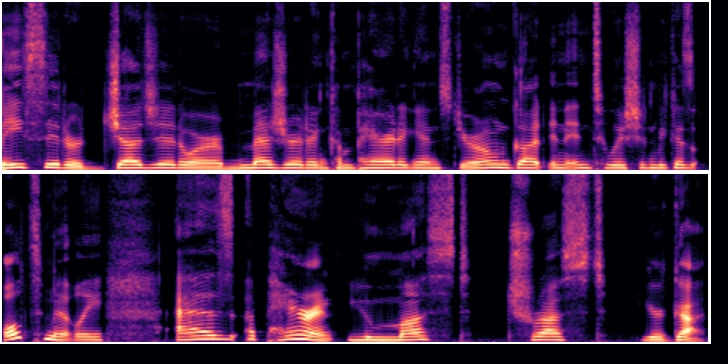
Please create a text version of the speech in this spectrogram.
base it or judge it or measure it and compare it against your own gut and intuition because ultimately, as a parent, you must trust your gut.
